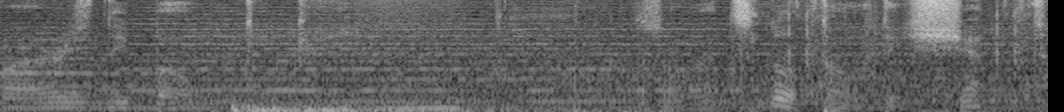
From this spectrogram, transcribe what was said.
Where is the boat? Okay. So let's loot all this shit.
